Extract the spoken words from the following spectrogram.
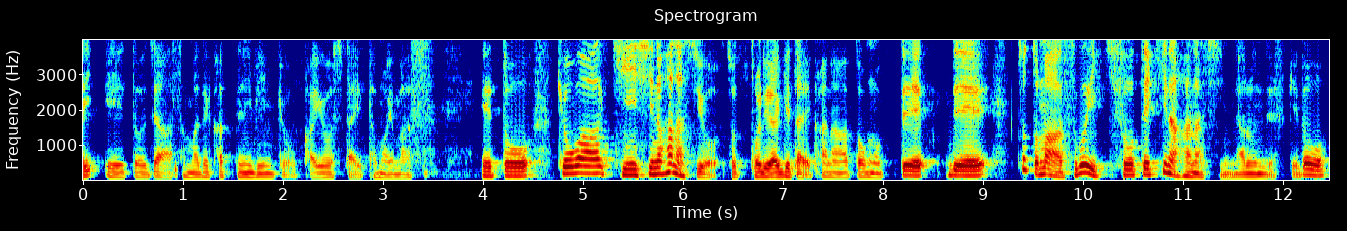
はい、えーと、じゃあ朝まで勝手に勉強会をしたいと思います。えっ、ー、と今日は禁止の話をちょっと取り上げたいかなと思ってでちょっとまあすごい基礎的な話になるんですけど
